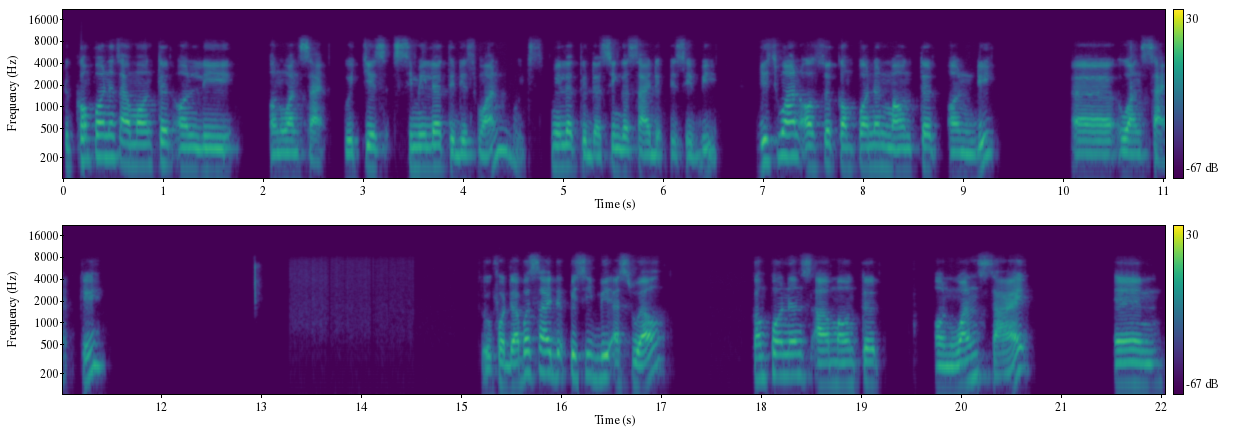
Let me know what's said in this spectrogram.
the components are mounted only on one side, which is similar to this one, which is similar to the single-sided PCB. This one also component mounted on the uh, one side, okay? So for double-sided PCB as well, components are mounted on one side and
